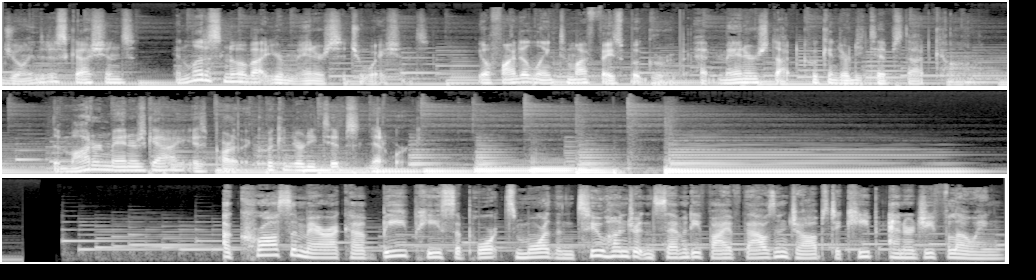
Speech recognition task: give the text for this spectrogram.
join the discussions, and let us know about your manners situations. You'll find a link to my Facebook group at manners.quickanddirtytips.com. The Modern Manners Guy is part of the Quick and Dirty Tips Network. Across America, BP supports more than 275,000 jobs to keep energy flowing.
